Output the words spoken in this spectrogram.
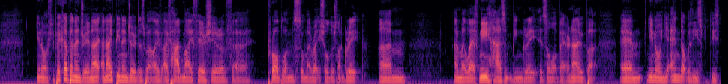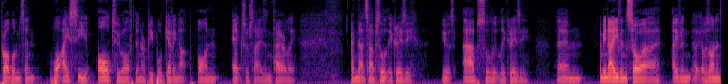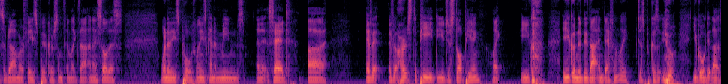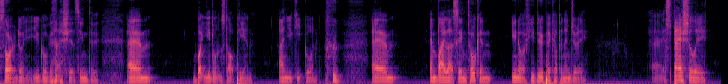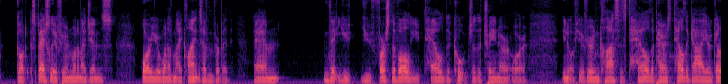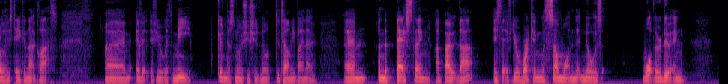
you know, if you pick up an injury, and I and I've been injured as well. I've I've had my fair share of uh, problems. So my right shoulder's not great, um, and my left knee hasn't been great. It's a lot better now, but um, you know, and you end up with these these problems. And what I see all too often are people giving up on exercise entirely and that's absolutely crazy. You know, it's absolutely crazy. Um, I mean, I even saw a, I even I was on Instagram or Facebook or something like that, and I saw this one of these posts, one of these kind of memes, and it said, uh, "If it if it hurts to pee, do you just stop peeing? Are you go, are you going to do that indefinitely just because you you go get that sorted, don't you? You go get that shit seen to, um, but you don't stop peeing, and you keep going." um, and by that same token, you know, if you do pick up an injury, uh, especially, God, especially if you're in one of my gyms or you're one of my clients, heaven forbid, um, that you you first of all you tell the coach or the trainer or you know if you're if you're in classes tell the parents tell the guy or girl who's taking that class um, if it, if you're with me goodness knows you should know to tell me by now um, and the best thing about that is that if you're working with someone that knows what they're doing,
